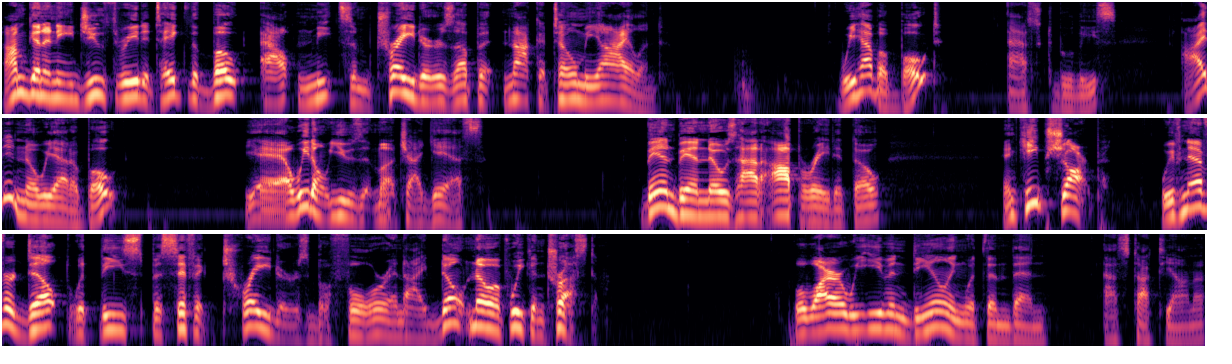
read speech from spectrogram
I'm gonna need you three to take the boat out and meet some traders up at Nakatomi Island. We have a boat? asked Boolise. I didn't know we had a boat. Yeah, we don't use it much, I guess. Ben Ben knows how to operate it, though. And keep sharp. We've never dealt with these specific traders before, and I don't know if we can trust them. Well, why are we even dealing with them then? asked Tatiana.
